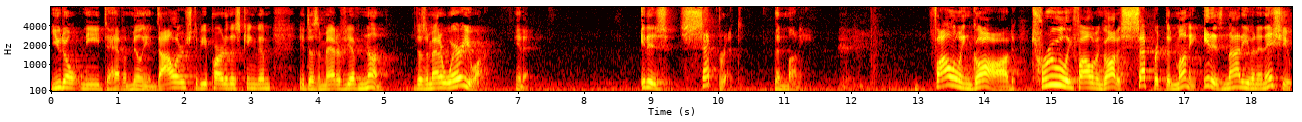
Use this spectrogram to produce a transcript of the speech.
You don't need to have a million dollars to be a part of this kingdom. It doesn't matter if you have none, it doesn't matter where you are in it. It is separate than money. Following God, truly following God, is separate than money. It is not even an issue.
